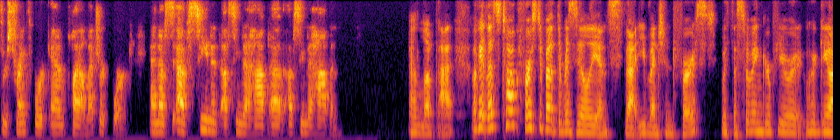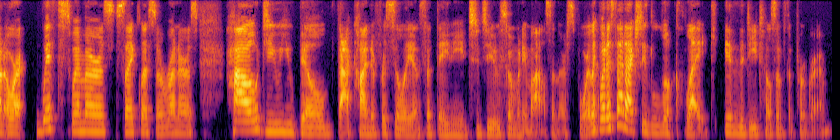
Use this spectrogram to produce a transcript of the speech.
through strength work and plyometric work. And I've I've seen it. I've seen it happen. I've seen it happen. I love that. Okay, let's talk first about the resilience that you mentioned first with the swimming group you were working on, or with swimmers, cyclists, or runners. How do you build that kind of resilience that they need to do so many miles in their sport? Like, what does that actually look like in the details of the program?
